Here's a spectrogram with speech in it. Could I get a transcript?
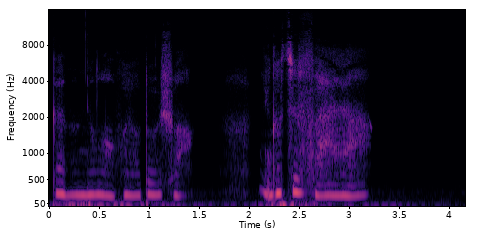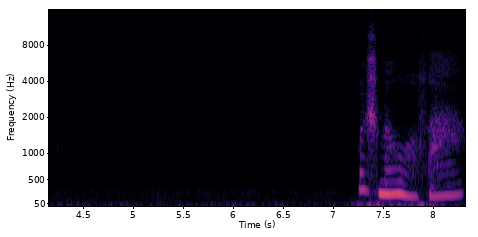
干的你老婆有多爽，你快去发呀！为什么要我发？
